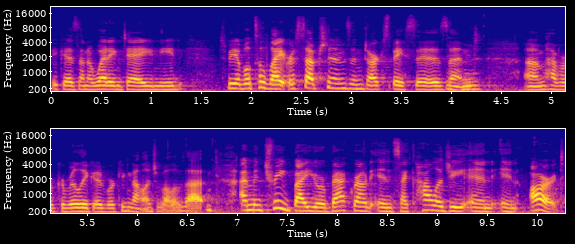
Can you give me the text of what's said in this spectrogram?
because on a wedding day you need to be able to light receptions and dark spaces mm-hmm. and um, have a really good working knowledge of all of that. I'm intrigued by your background in psychology and in art.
